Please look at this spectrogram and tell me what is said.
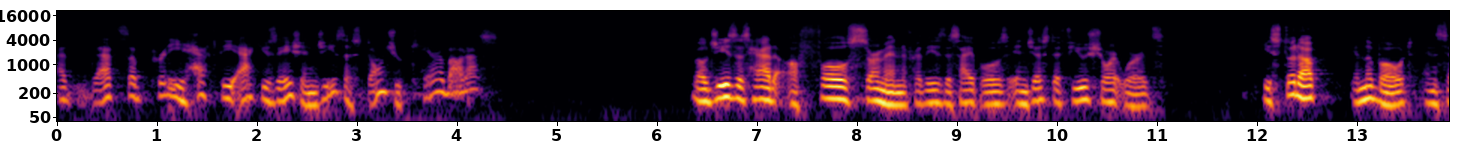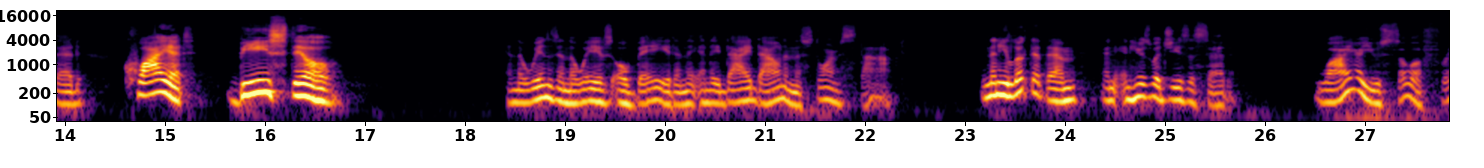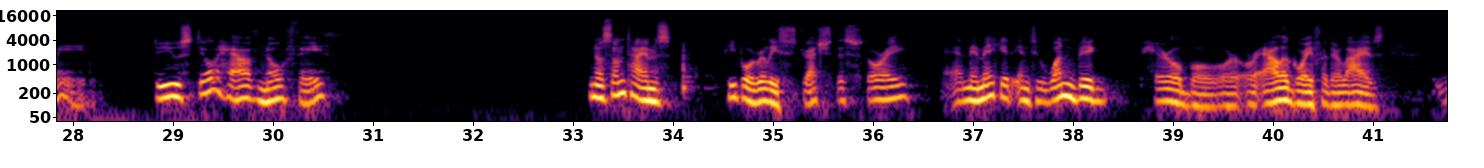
Uh, that's a pretty hefty accusation. Jesus, don't you care about us? Well, Jesus had a full sermon for these disciples in just a few short words. He stood up in the boat and said, Quiet, be still. And the winds and the waves obeyed, and they, and they died down, and the storm stopped. And then he looked at them, and, and here's what Jesus said Why are you so afraid? Do you still have no faith? You know, sometimes people really stretch this story and they make it into one big parable or, or allegory for their lives.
